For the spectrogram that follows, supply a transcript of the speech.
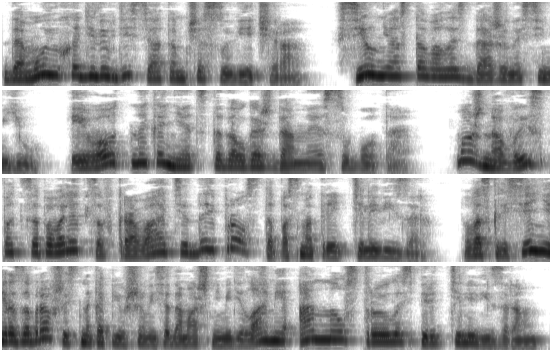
Домой уходили в десятом часу вечера. Сил не оставалось даже на семью. И вот, наконец-то, долгожданная суббота. Можно выспаться, поваляться в кровати, да и просто посмотреть телевизор. В воскресенье, разобравшись с накопившимися домашними делами, Анна устроилась перед телевизором.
